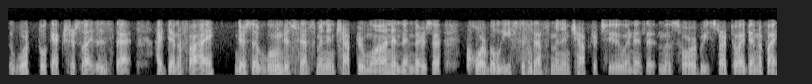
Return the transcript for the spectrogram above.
the workbook exercises that identify there's a wound assessment in chapter one, and then there's a core beliefs assessment in chapter two. And as it moves forward, we start to identify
